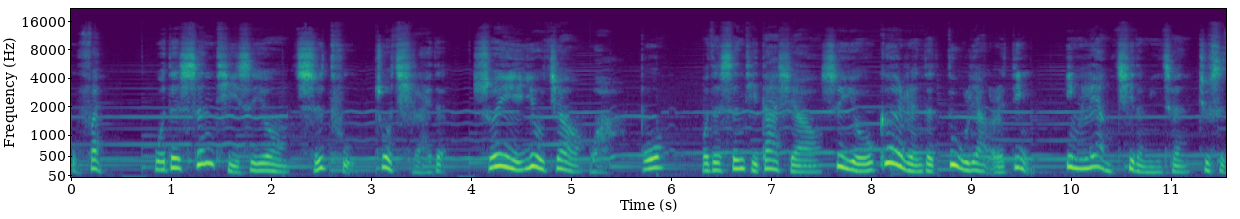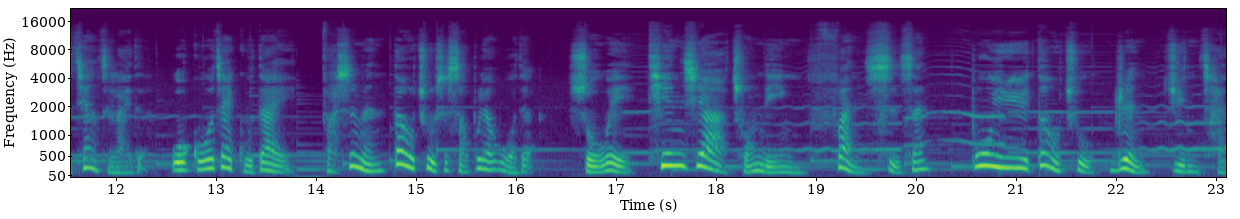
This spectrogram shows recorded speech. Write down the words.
午饭。我的身体是用瓷土做起来的，所以又叫瓦钵。我的身体大小是由个人的度量而定。印量器的名称就是这样子来的。我国在古代，法师们到处是少不了我的。所谓天下丛林饭似山，钵盂到处任君餐。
